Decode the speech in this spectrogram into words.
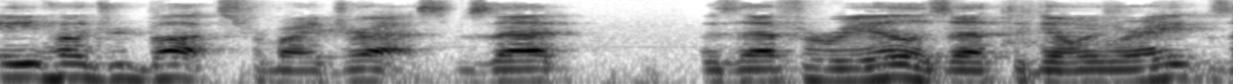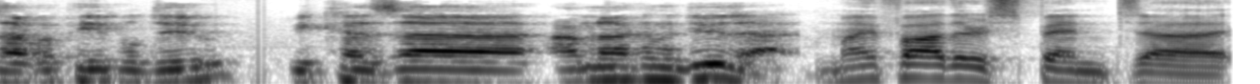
800 bucks for my dress." Is that is that for real? Is that the going rate? Is that what people do? Because uh, I'm not going to do that. My father spent uh,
